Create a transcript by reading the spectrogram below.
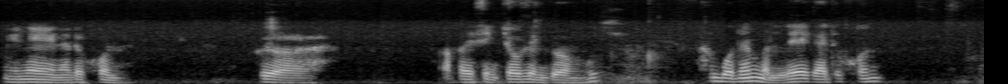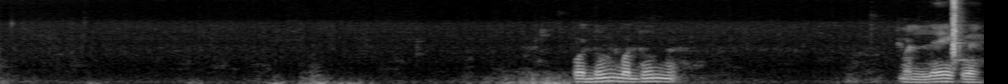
ไม่แน่นะทุกคนเพื่อเอาไปสิ่งโชคเสี่ยงดวงข้างบนนั้นเหมือนเลขอะทุกคน บ นนู้นบนนู้นเหมือนเลขเลย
